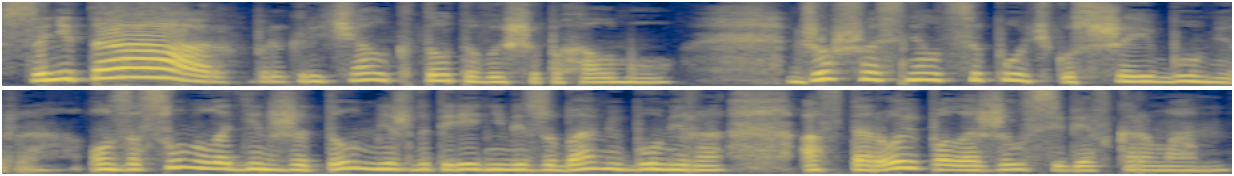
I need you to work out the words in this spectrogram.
«Санитар!» — прокричал кто-то выше по холму. Джошуа снял цепочку с шеи бумера. Он засунул один жетон между передними зубами бумера, а второй положил себе в карман.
